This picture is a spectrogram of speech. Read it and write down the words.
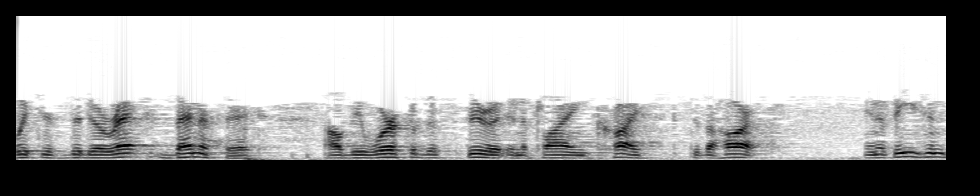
which is the direct benefit of the work of the Spirit in applying Christ to the heart. In Ephesians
